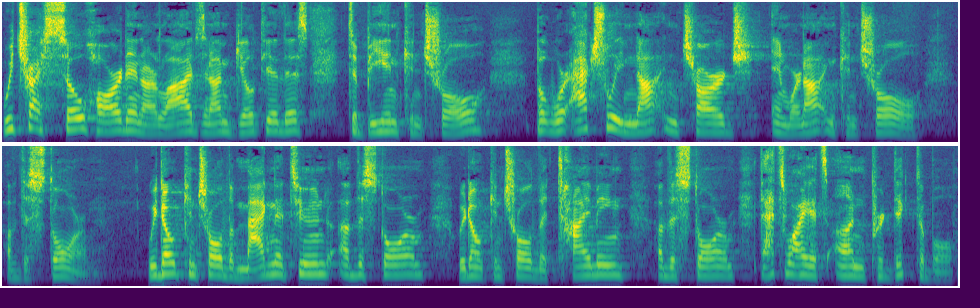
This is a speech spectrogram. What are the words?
We try so hard in our lives, and I'm guilty of this, to be in control, but we're actually not in charge and we're not in control of the storm. We don't control the magnitude of the storm. We don't control the timing of the storm. That's why it's unpredictable.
